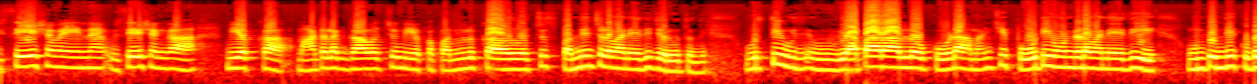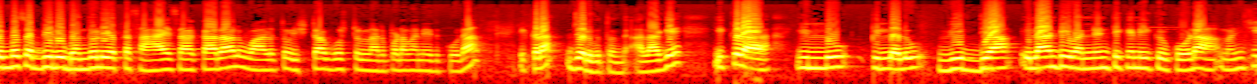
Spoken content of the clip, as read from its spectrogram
విశేషమైన విశేషంగా మీ యొక్క మాటలకు కావచ్చు మీ యొక్క పనులకు కావచ్చు స్పందించడం అనేది జరుగుతుంది. వృత్తి వ్యాపారాల్లో కూడా మంచి పోటీ ఉండడం అనేది ఉంటుంది. కుటుంబ సభ్యులు బంధువుల యొక్క సహాయ సహకారాలు వాళ్ళతో ఇష్టాగోష్ఠులు నడపడం అనేది కూడా ఇక్కడ జరుగుతుంది. అలాగే ఇక్కడ ఇల్లు పిల్లలు విద్య ఇలాంటివన్నింటికి నీకు కూడా మంచి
